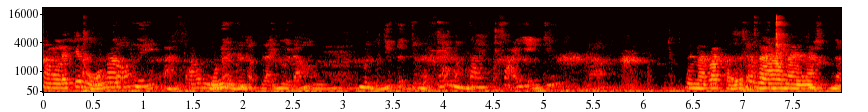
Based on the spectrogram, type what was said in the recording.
con lấy cái muỗng đó. Có lý. À, tao nếu này mình gặp lại người đó mình nhất định cho một cái bàn tay phải vậy chứ. Nên là ba thử cái rau này nè. Nở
